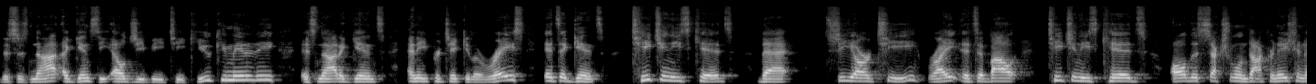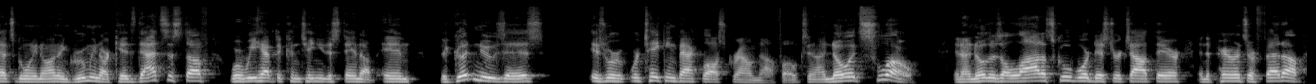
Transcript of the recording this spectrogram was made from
This is not against the LGBTQ community. It's not against any particular race. It's against teaching these kids that CRT, right? It's about teaching these kids all this sexual indoctrination that's going on and grooming our kids. That's the stuff where we have to continue to stand up. And the good news is, is we're we're taking back lost ground now, folks. And I know it's slow. And I know there's a lot of school board districts out there and the parents are fed up,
